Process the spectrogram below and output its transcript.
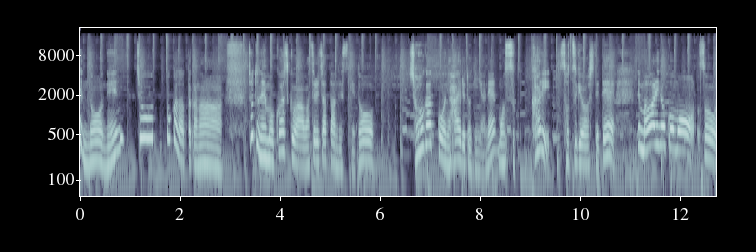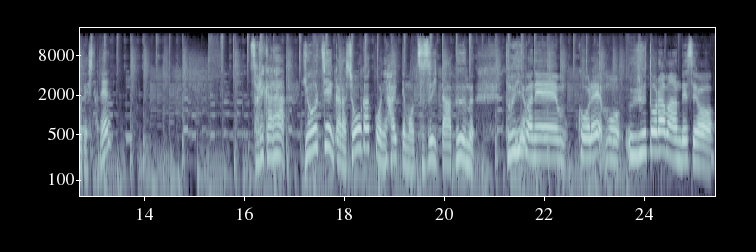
園の年長とかだったかな。ちょっとねもう詳しくは忘れちゃったんですけど小学校に入る時にはねもうすっかり卒業しててで周りの子もそうでしたね。それから幼稚園から小学校に入っても続いたブーム。といえばねこれもうウルトラマンですよ。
